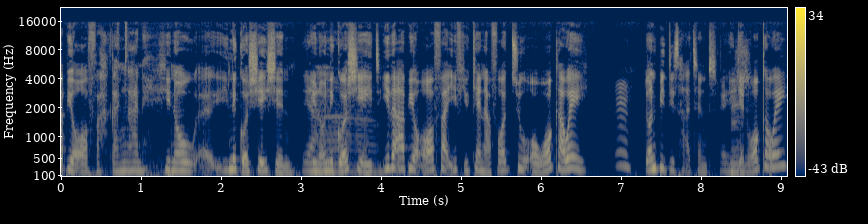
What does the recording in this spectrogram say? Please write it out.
up your offer kancane you know uh, negotiation you know negotiate either up your offer if you can afford to or walk away Mm. don't be disheartened you can walk away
